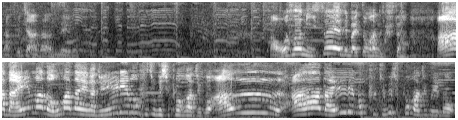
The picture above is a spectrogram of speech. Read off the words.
나쁘지 않아 근데 이것도 아 어선이 있어야지 발동하는구나 아나 1만화 5만화 해가지고 1, 1버프 주고 싶어가지고. 아으 아나 1, 1버프 주고 싶어가지고 이거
